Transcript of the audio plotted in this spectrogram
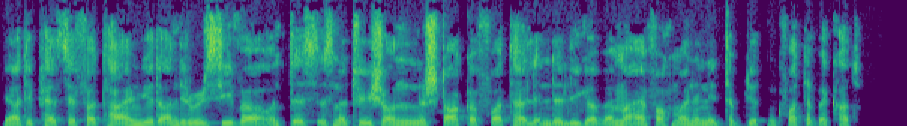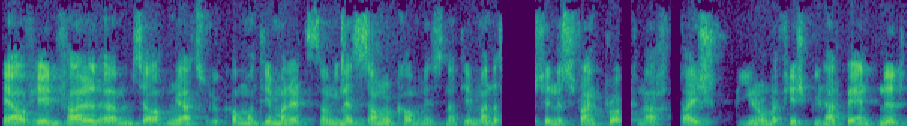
ja, die Pässe verteilen wird an die Receiver und das ist natürlich schon ein starker Vorteil in der Liga, wenn man einfach mal einen etablierten Quarterback hat. Ja, auf jeden Fall. Ähm, ist ja auch ein Jahr zurückgekommen, nachdem man letzte Saison in der Saison gekommen ist, nachdem man das Verständnis Frank Brock nach drei Spielen oder vier Spielen hat beendet.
